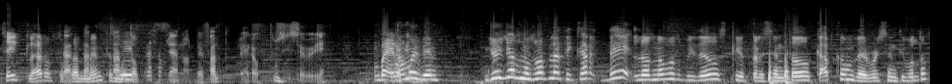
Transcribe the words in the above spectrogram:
Sí, claro, totalmente. Pues, ya no le falta, pero pues sí se ve bien. Bueno, muy bien. Yo ya nos voy a platicar de los nuevos videos que presentó Capcom de Resident Evil 2.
